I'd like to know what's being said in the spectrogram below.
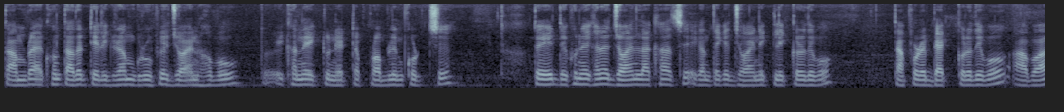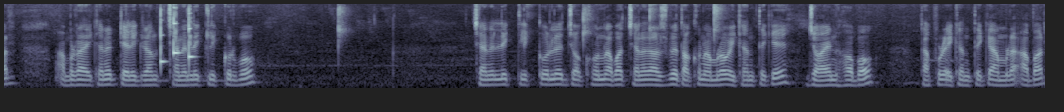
তা আমরা এখন তাদের টেলিগ্রাম গ্রুপে জয়েন হব। তো এখানে একটু নেটটা প্রবলেম করছে। তো এই দেখুন এখানে জয়েন লেখা আছে, এখান থেকে জয়েনে ক্লিক করে দেবো। তারপরে ব্যাক করে দেব। আবার আমরা এখানে টেলিগ্রাম চ্যানেলে ক্লিক করব। চ্যানেলে ক্লিক করলে যখন আবার চ্যানেল আসবে, তখন আমরা ওইখান থেকে জয়েন হব। তারপর এখান থেকে আমরা আবার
